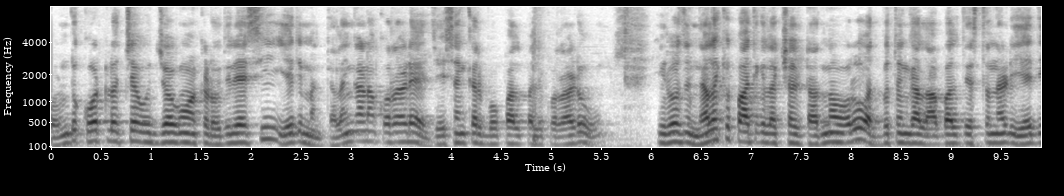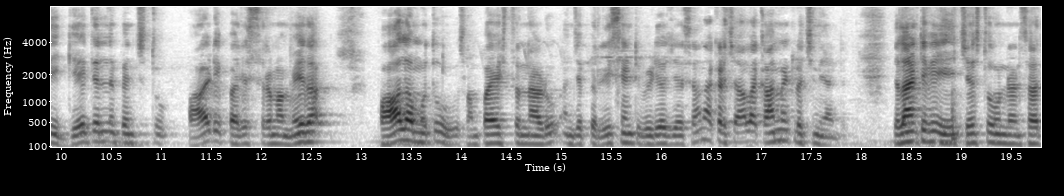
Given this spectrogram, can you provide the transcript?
రెండు కోట్లు వచ్చే ఉద్యోగం అక్కడ వదిలేసి ఏది మన తెలంగాణ కుర్రాడే జయశంకర్ భూపాల్పల్లి కుర్రాడు ఈరోజు నెలకి పాతిక లక్షల టర్న్ ఓవరు అద్భుతంగా లాభాలు తీస్తున్నాడు. ఏది గేదెల్ని పెంచుతూ పాడి పరిశ్రమ మీద పాలు అమ్ముతూ సంపాదిస్తున్నాడు అని చెప్పి రీసెంట్ వీడియో చేశాను. అక్కడ చాలా కామెంట్లు వచ్చినాయి అండి ఇలాంటివి చేస్తూ ఉండండి సార్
